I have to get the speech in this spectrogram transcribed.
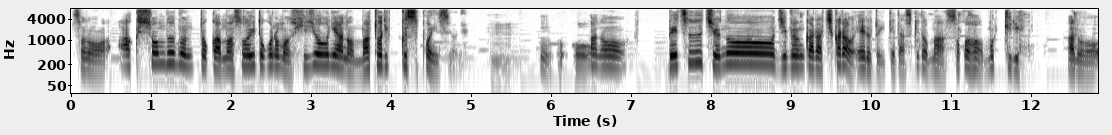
その、アクション部分とか、まあそういうところも非常にあの、マトリックスっぽいんですよね。うん。あの、別宇宙の自分から力を得ると言ってたんですけど、まあそこは思いっきり、あの、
